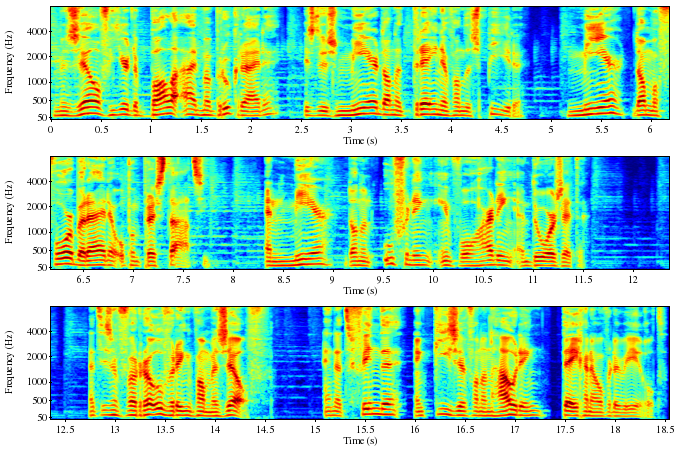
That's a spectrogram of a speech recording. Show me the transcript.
Mezelf hier de ballen uit mijn broek rijden is dus meer dan het trainen van de spieren. Meer dan me voorbereiden op een prestatie. En meer dan een oefening in volharding en doorzetten. Het is een verovering van mezelf. En het vinden en kiezen van een houding tegenover de wereld.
